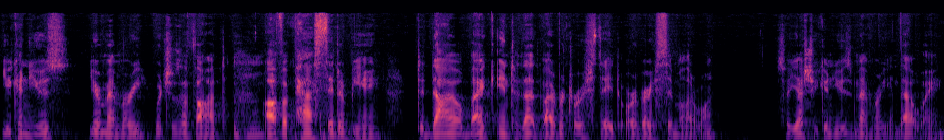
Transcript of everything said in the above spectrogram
You can use your memory, which is a thought, mm-hmm. of a past state of being to dial back into that vibratory state or a very similar one. So, yes, you can use memory in that way.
